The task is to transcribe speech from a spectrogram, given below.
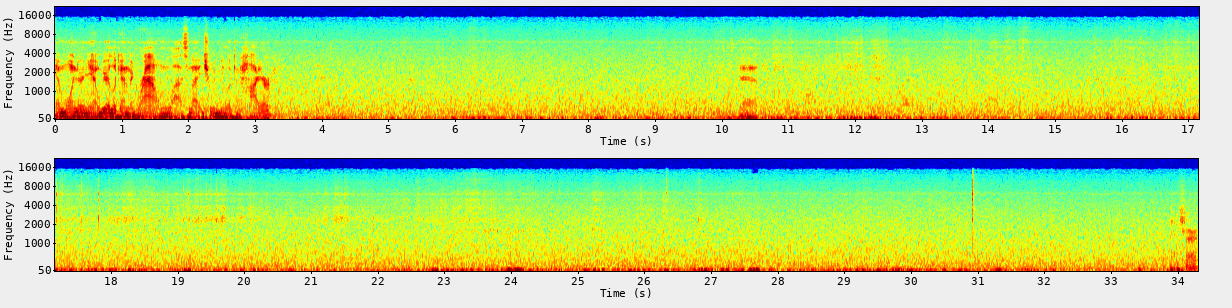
I'm wondering, you know, we were looking on the ground last night. Should we be looking higher? Yeah. That fur?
